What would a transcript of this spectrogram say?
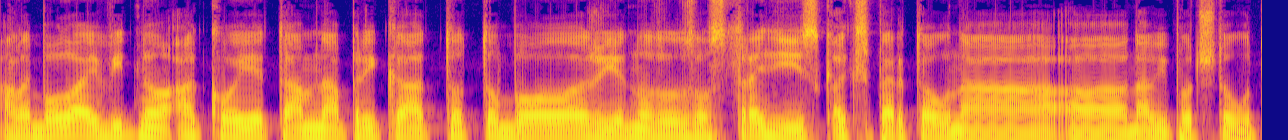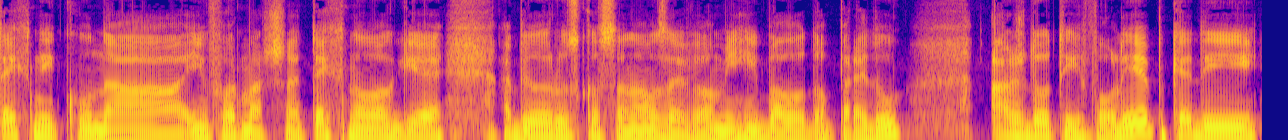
ale bolo aj vidno, ako je tam napríklad, toto bol jedno zo stredísk expertov na, na výpočtovú techniku, na informačné technológie a Bielorusko sa naozaj veľmi hýbalo dopredu, až do tých volieb, kedy,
